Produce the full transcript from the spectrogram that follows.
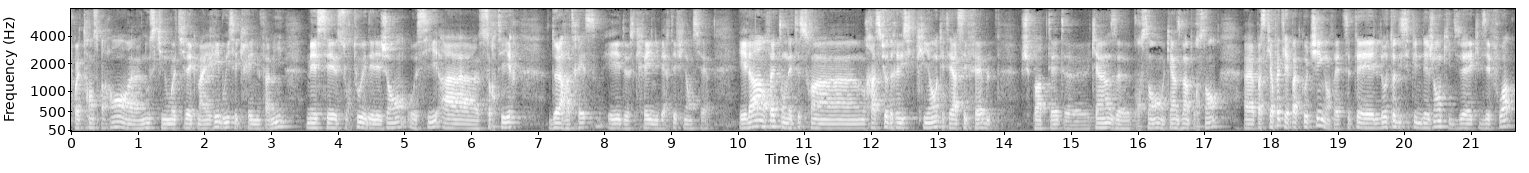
pour être transparent, nous, ce qui nous motive avec MyRib, oui, c'est créer une famille, mais c'est surtout aider les gens aussi à sortir de la ratrice et de se créer une liberté financière. Et là, en fait, on était sur un ratio de réussite client qui était assez faible. je sais pas, peut-être 15%, 15-20%, parce qu'en fait, il n'y avait pas de coaching, en fait. C'était l'autodiscipline des gens qui faisaient, qui faisait foi.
